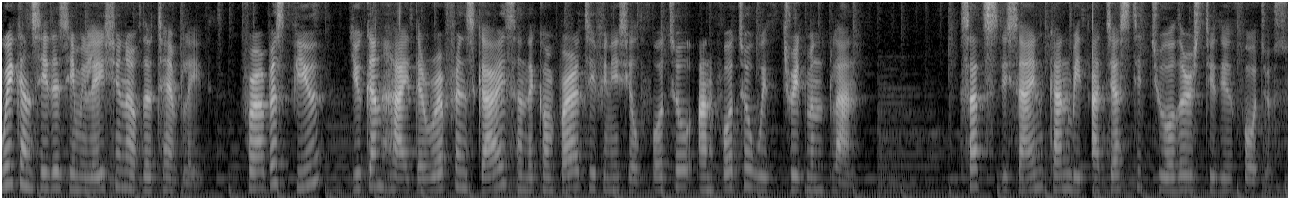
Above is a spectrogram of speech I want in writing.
We can see the simulation of the template. For a best view, you can hide the reference guides and the comparative initial photo and photo with treatment plan. Such design can be adjusted to other studio photos.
